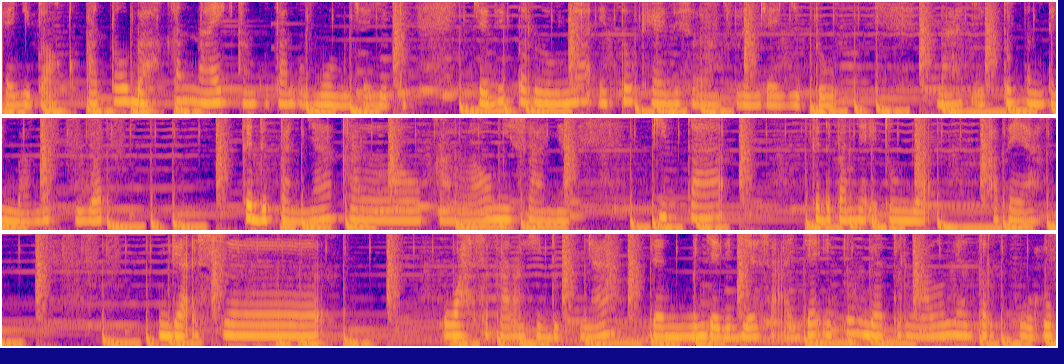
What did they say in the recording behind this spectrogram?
kayak gitu. Atau bahkan naik angkutan umum kayak gitu. Jadi perlunya itu kayak diselang-seling kayak gitu. Nah itu penting banget buat ke depannya kalau kalau misalnya kita ke depannya itu enggak apa ya enggak se wah sekarang hidupnya dan menjadi biasa aja itu enggak terlalu yang terpuruk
